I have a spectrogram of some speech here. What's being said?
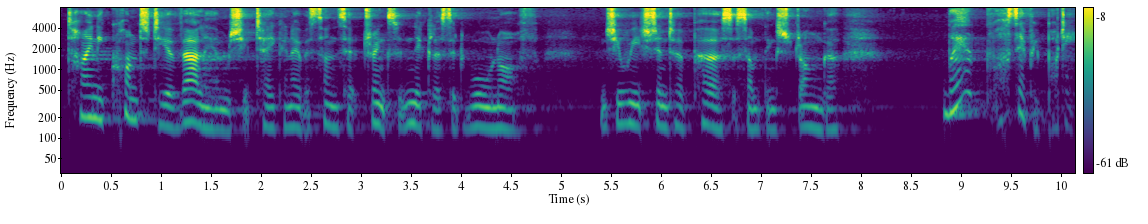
A tiny quantity of Valium she'd taken over sunset drinks with Nicholas had worn off, and she reached into her purse for something stronger. Where was everybody?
